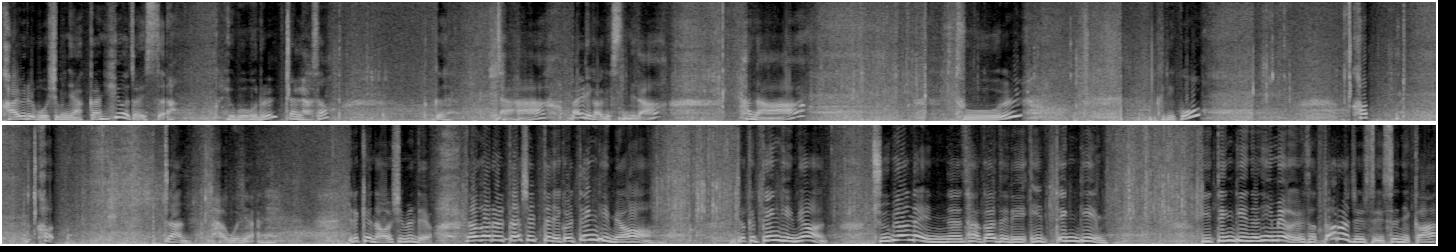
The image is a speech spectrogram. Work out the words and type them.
가위를 보시면 약간 휘어져 있어요. 이 부분을 잘라서 끝. 자, 빨리 가겠습니다. 하나, 둘, 그리고 컷, 컷, 짠, 바구니 안에. 이렇게 넣으시면 돼요. 사과를 따실 때 이걸 당기면, 이렇게 당기면 주변에 있는 사과들이 이 당김, 이 당기는 힘에 의해서 떨어질 수 있으니까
